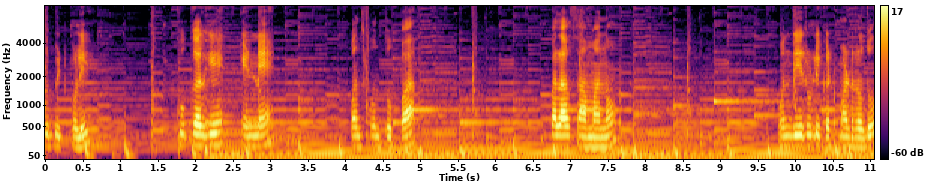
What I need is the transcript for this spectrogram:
ರುಬ್ಬಿಟ್ಕೊಳ್ಳಿ. ಕುಕ್ಕರ್ಗೆ ಎಣ್ಣೆ, ಒಂದು ಸ್ಪೂನ್ ತುಪ್ಪ, ಪಲಾವ್ ಸಾಮಾನು ಒಂದು ಈರುಳ್ಳಿ ಕಟ್ ಮಾಡಿರೋದು.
